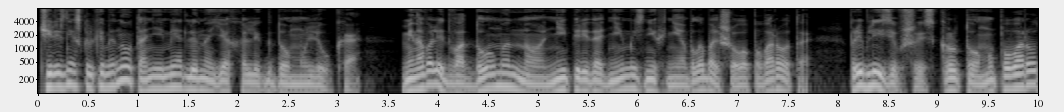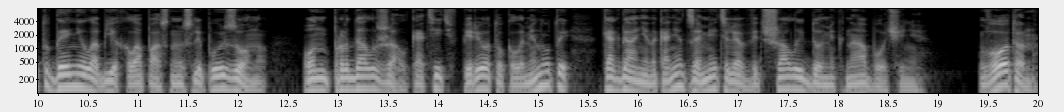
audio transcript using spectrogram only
Через несколько минут они медленно ехали к дому Люка — Миновали два дома, но ни перед одним из них не было большого поворота. Приблизившись к крутому повороту, Дэниел объехал опасную слепую зону. Он продолжал катить вперед около минуты, когда они, наконец, заметили обветшалый домик на обочине. «Вот он!»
